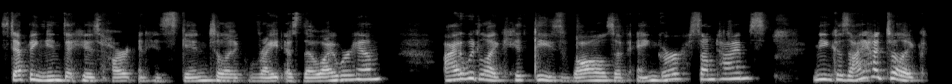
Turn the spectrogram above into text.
stepping into his heart and his skin to like write as though I were him, I would like hit these walls of anger sometimes. I mean, because I had to like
